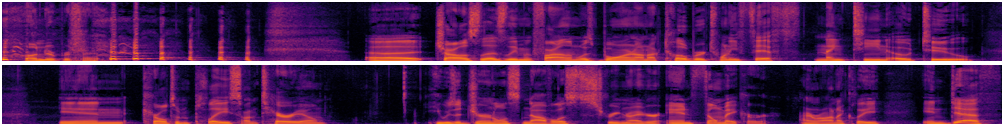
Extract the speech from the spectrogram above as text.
hundred percent. Uh, Charles Leslie McFarlane was born on October 25th, 1902, in Carleton Place, Ontario. He was a journalist, novelist, screenwriter, and filmmaker. Ironically, in death,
